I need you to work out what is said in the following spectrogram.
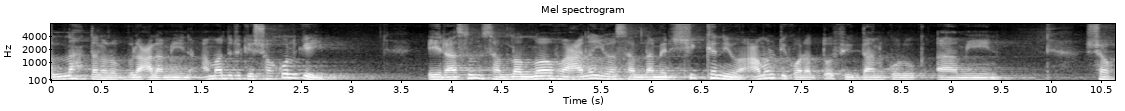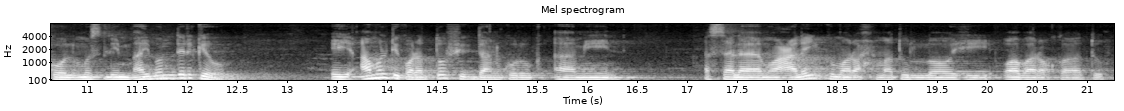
আল্লাহ তালা রব্বুল আলমিন আমাদেরকে সকলকেই এই রাসুল সাল্লাহ আলাইসাল্লামের শিক্ষণীয় আমলটি করার তৌফিক দান করুক, আমিন। সকল মুসলিম ভাই বোনদেরকেও এই আমলটি করার তৌফিক দান করুক, আমিন। আসসালামু আলাইকুম রহমতুল্লাহি ওবরকাতুহ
